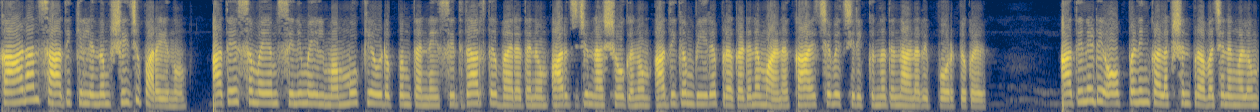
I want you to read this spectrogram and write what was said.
കാണാൻ സാധിക്കില്ലെന്നും ഷിജു പറയുന്നു. അതേസമയം സിനിമയിൽ മമ്മൂക്കയോടൊപ്പം തന്നെ സിദ്ധാർത്ഥ ഭരതനും അർജുൻ അശോകനും അതിഗംഭീര പ്രകടനമാണ് കാഴ്ചവെച്ചിരിക്കുന്നതെന്നാണ് റിപ്പോർട്ടുകൾ. അതിനിടെ ഓപ്പണിംഗ് കളക്ഷൻ പ്രവചനങ്ങളും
